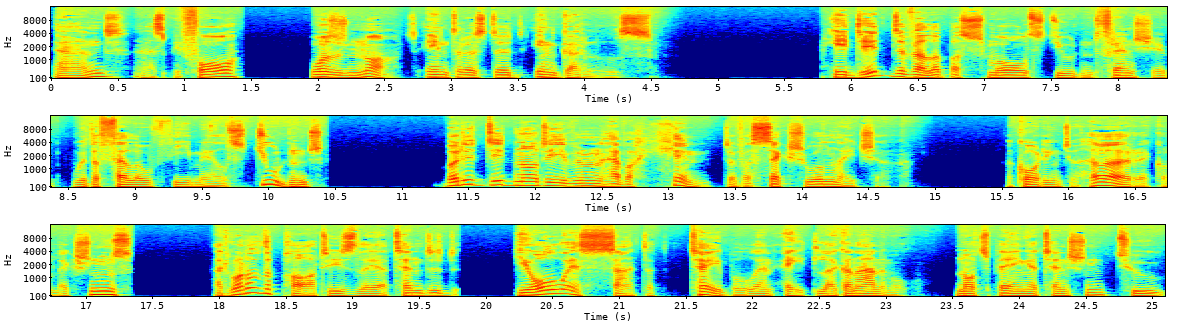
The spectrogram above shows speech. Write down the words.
and, as before, was not interested in girls. He did develop a small student friendship with a fellow female student, but it did not even have a hint of a sexual nature. According to her recollections, at one of the parties they attended, he always sat at the table and ate like an animal, not paying attention to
